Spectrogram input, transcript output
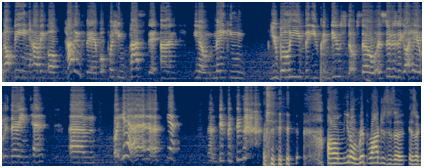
not being having or having fear, but pushing past it and you know making you believe that you can do stuff. So as soon as we got here, it was very intense. Um, but yeah, uh, yeah, differences. um, you know, Rip Rogers is a is a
